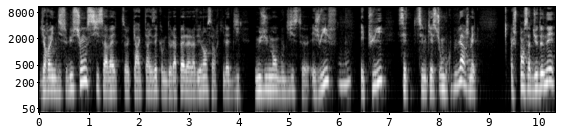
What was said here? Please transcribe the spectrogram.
il y aura une dissolution, si ça va être caractérisé comme de l'appel à la violence, alors qu'il a dit musulmans, bouddhistes et juifs. Mm-hmm. Et puis, c'est une question beaucoup plus large, mais je pense à Dieudonné.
